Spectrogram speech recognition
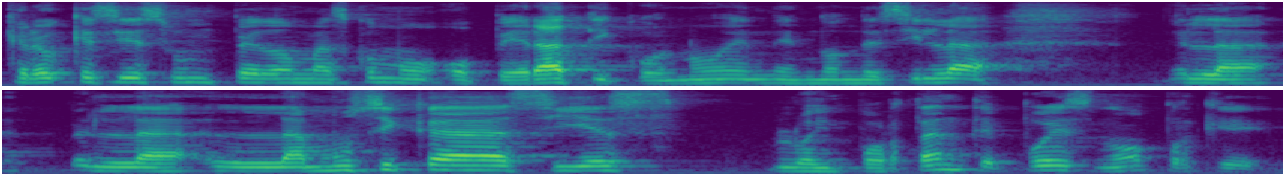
creo que sí es un pedo más como operático, ¿no? En, en donde sí la, la, la, la música sí es lo importante, pues, ¿no? Porque,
